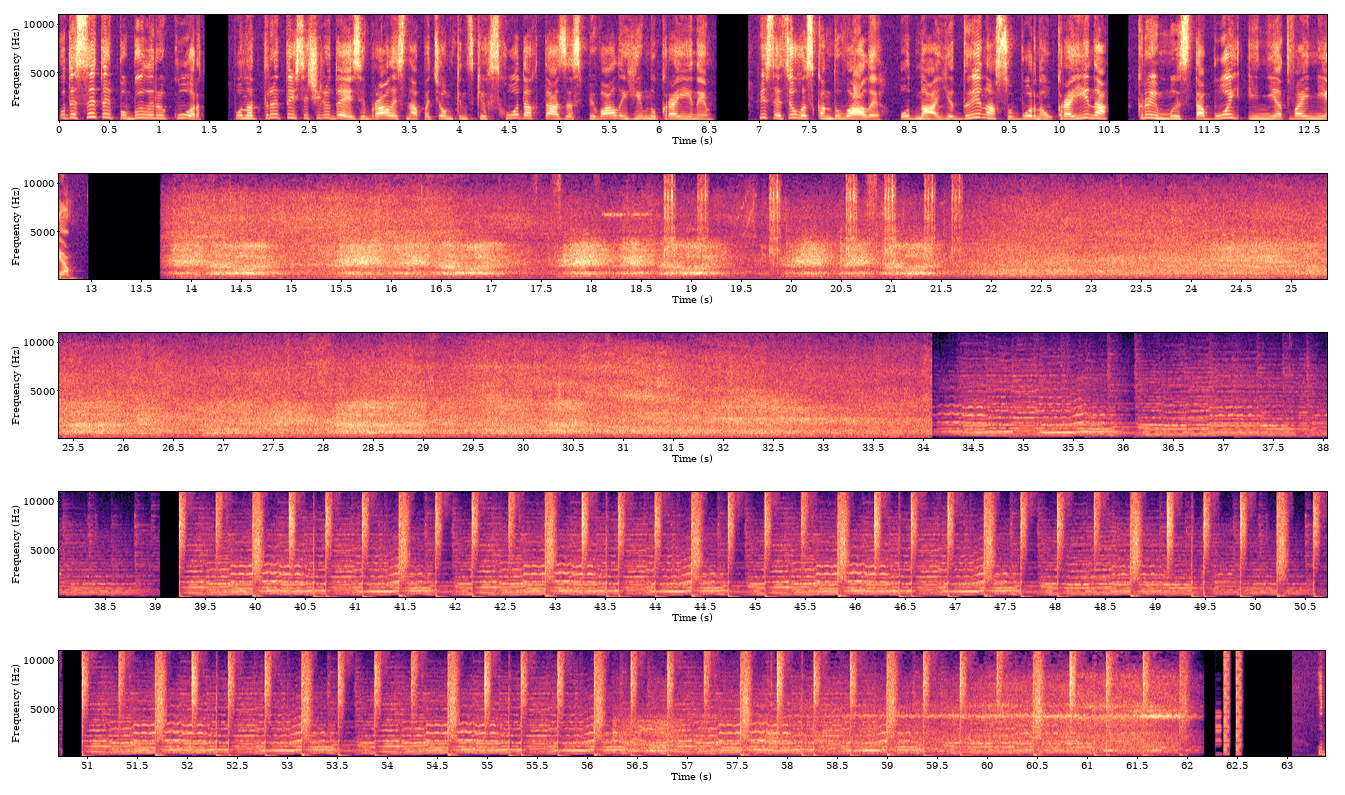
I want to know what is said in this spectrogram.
Одесити побили рекорд. Понад три тисячі людей зібрались на Потьомкінських сходах та заспівали гімн України. Після цього скандували Одна єдина соборна Україна, Крим ми з тобою і нет війні.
